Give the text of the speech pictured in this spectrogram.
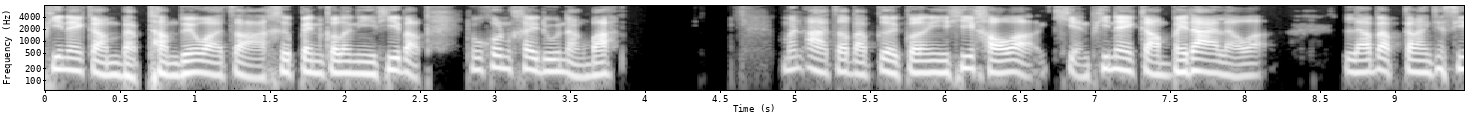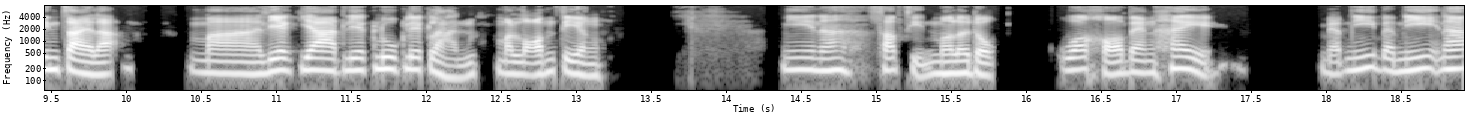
พินัยกรรมแบบทำด้วยวาจาคือเป็นกรณีที่แบบ ทุกคนเคยดูหนังปล่า?มันอาจจะแบบเกิดกรณีที่เขาอะเขียนพินัยกรรมไม่ได้แล้วอะ แล้วแบบกำลังจะสิ้นใจล้วมาเรียกญาติเรียกลูกเรียกหลานมาล้อมเตียง"นี่นะทรัพย์สินมรดกอัวขอแบ่งให้ แบบนี้ๆนะ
